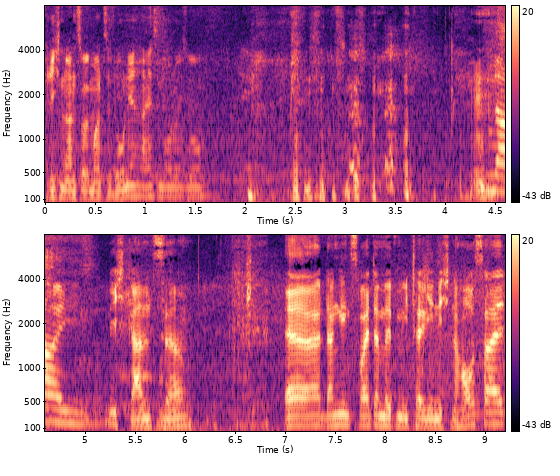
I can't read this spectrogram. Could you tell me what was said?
Griechenland soll Mazedonien heißen oder so. Nein! Nicht ganz, ja. Äh, dann ging es weiter mit dem italienischen Haushalt.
